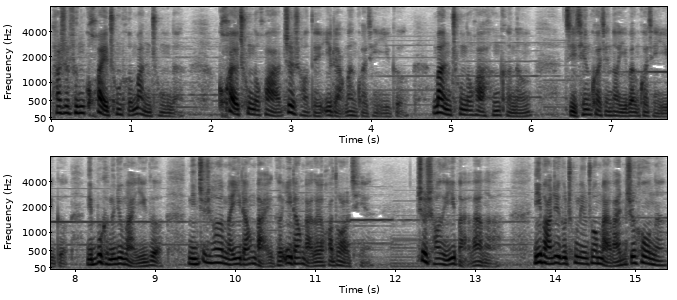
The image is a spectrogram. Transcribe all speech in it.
它是分快充和慢充的，快充的话至少得一两万块钱一个，慢充的话很可能几千块钱到一万块钱一个，你不可能就买一个，你至少要买一两百个，一两百个要花多少钱？至少得一百万啊！你把这个充电桩买完之后呢，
